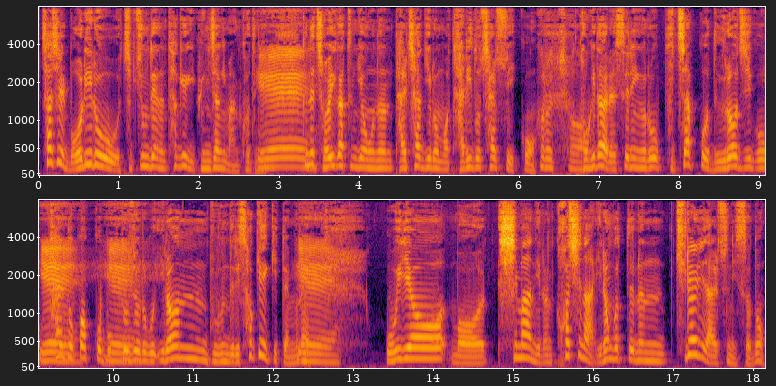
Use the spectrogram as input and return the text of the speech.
사실 머리로 집중되는 타격이 굉장히 많거든요. 예. 근데 저희 같은 경우는 발차기로 뭐 다리도 찰 수 있고 그렇죠. 거기다 레슬링으로 붙잡고 늘어지고 예. 팔도 꺾고 목도 예. 조르고 이런 부분들이 섞여 있기 때문에 예. 오히려 뭐 심한 이런 컷이나 이런 것들은 출혈이 날 수는 있어도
